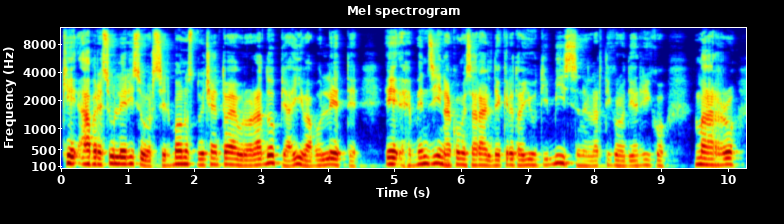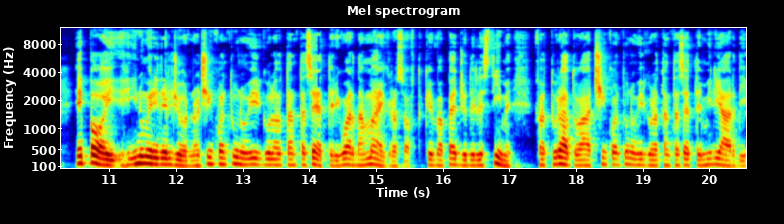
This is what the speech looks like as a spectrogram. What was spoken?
che apre sulle risorse il bonus 200 euro raddoppia IVA, bollette e benzina come sarà il decreto aiuti bis nell'articolo di Enrico Marro e poi i numeri del giorno 51,87 riguarda Microsoft che va peggio delle stime, fatturato a 51,87 miliardi,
